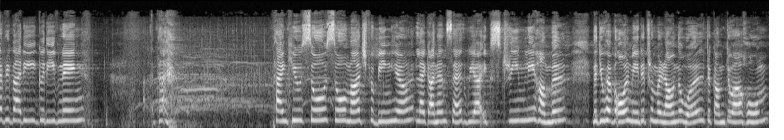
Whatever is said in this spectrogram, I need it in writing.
everybody. Good evening. Thank you so, so much for being here. Like Anand said, we are extremely humbled that you have all made it from around the world to come to our home.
